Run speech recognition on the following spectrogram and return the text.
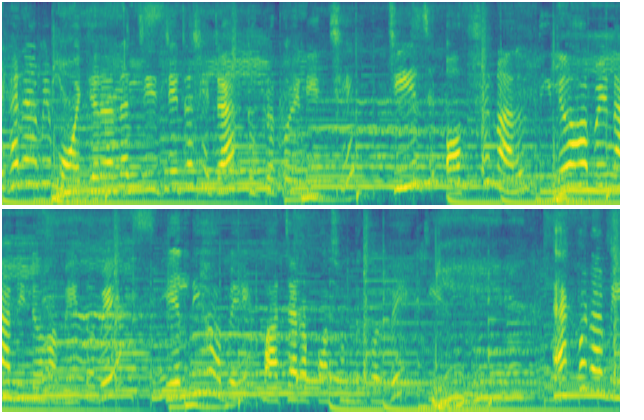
এখানে আমি ময়দারালা চিজ যেটা সেটা টুকরো করে নিচ্ছি চিজ অপশনাল দিলেও হবে, না দিলেও হবে, তবে হেলদি হবে, বাচ্চারা পছন্দ করবে চিজ এখন আমি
